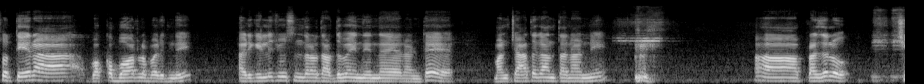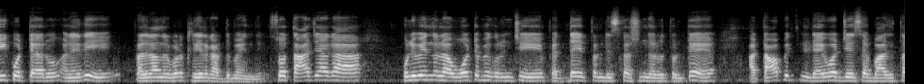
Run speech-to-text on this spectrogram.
సో తీరా ఒక్క బోర్ల పడింది. అక్కడికి వెళ్ళి చూసిన తర్వాత అర్థమైంది ఏంటంటే మన చేతగాంతనాన్ని ప్రజలు చీకొట్టారు అనేది ప్రజలందరూ కూడా క్లియర్గా అర్థమైంది. సో తాజాగా పులివెందుల ఓటమి గురించి పెద్ద ఎత్తున డిస్కషన్ జరుగుతుంటే ఆ టాపిక్ని డైవర్ట్ చేసే బాధ్యత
